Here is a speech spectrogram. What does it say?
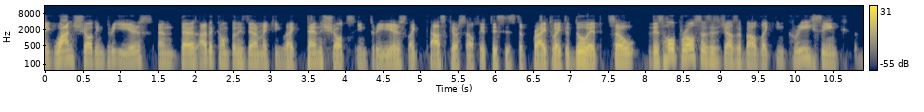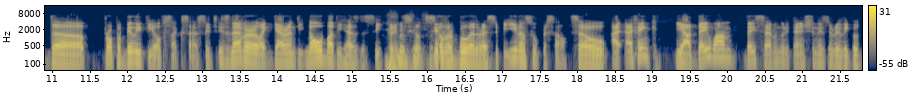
make one shot in three years, and there's other companies that are making like ten shots in three years, like ask yourself if this is the right way to do it. So this whole process is just about like increasing the probability of success. It's, it's never like guaranteed. Nobody has the secret silver bullet recipe, even Supercell. So I, I think yeah, day one, day seven retention is a really good,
